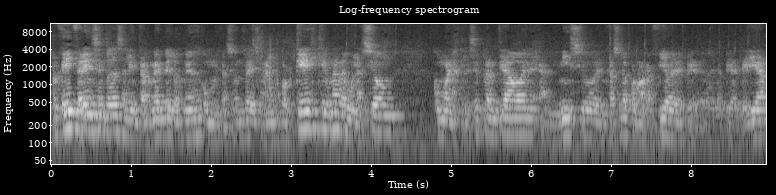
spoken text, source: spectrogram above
¿Por qué diferencia entonces el Internet de los medios de comunicación tradicionales? ¿Por qué es que una regulación como las que les he planteado en, al inicio, en el caso de la pornografía o de, de la piratería,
